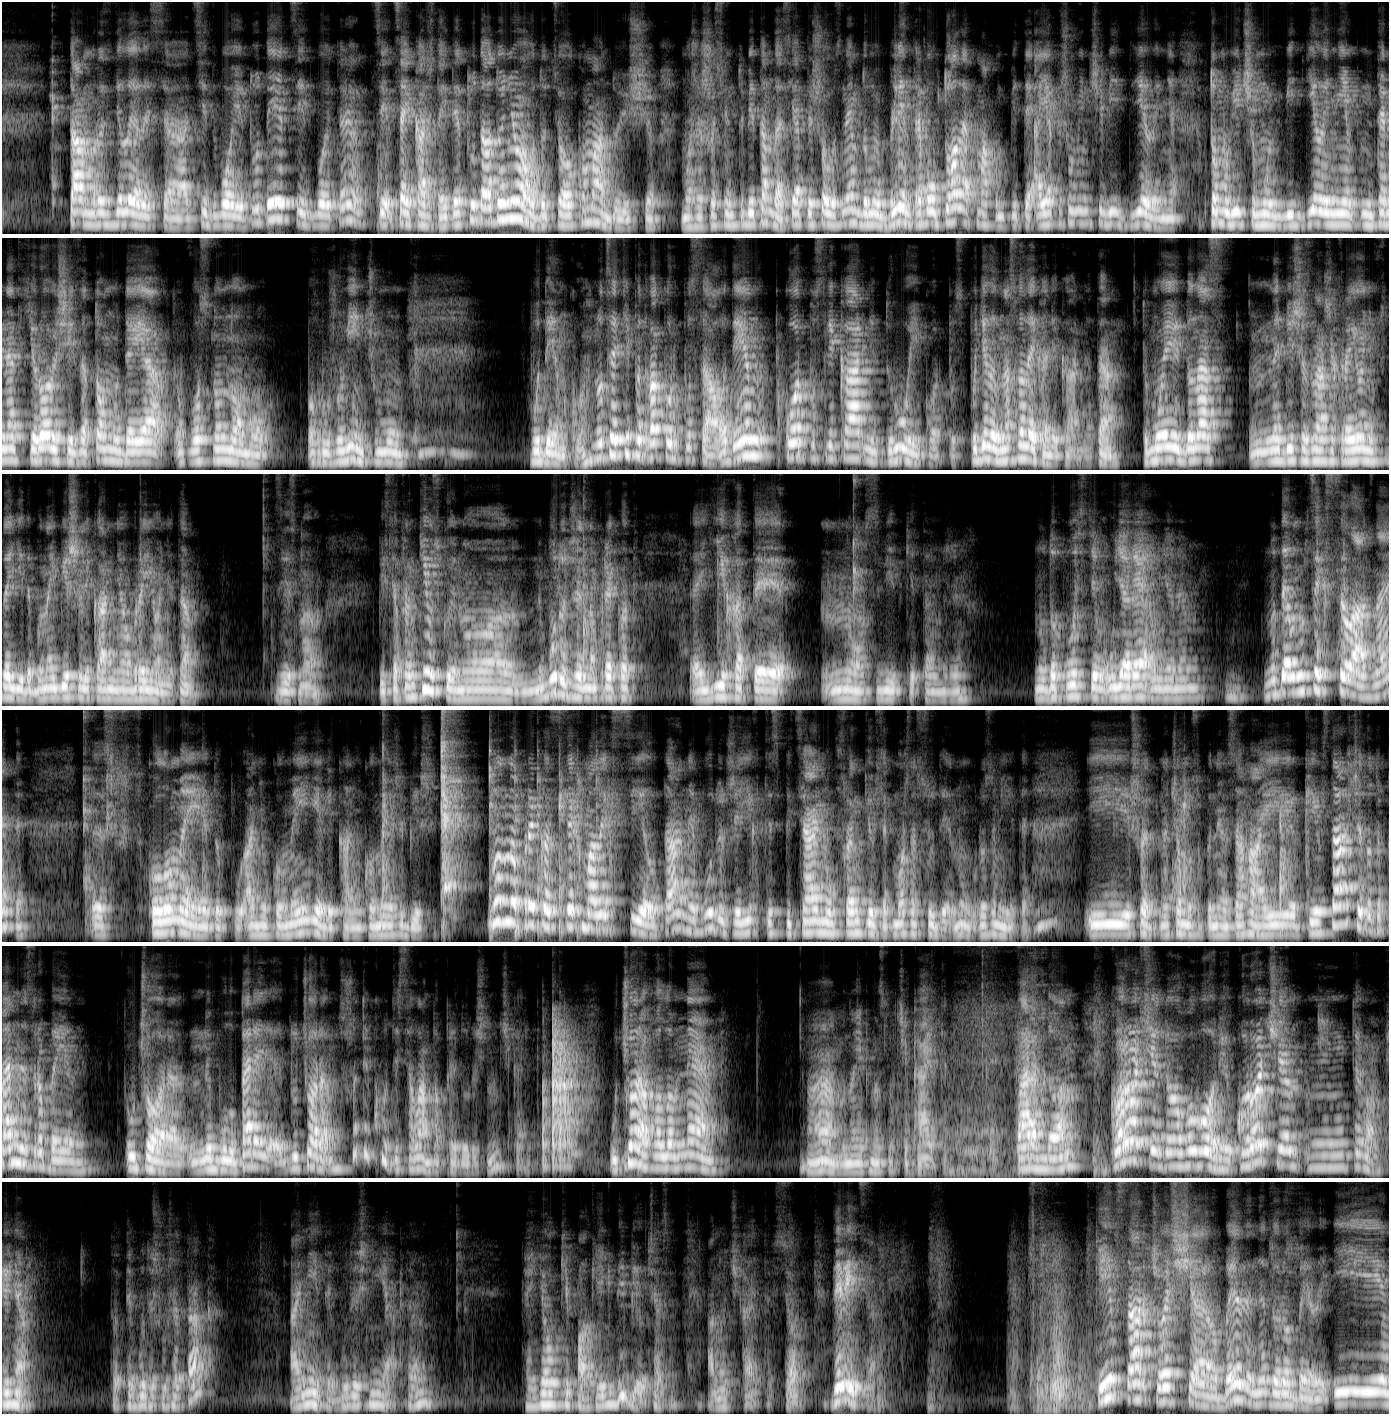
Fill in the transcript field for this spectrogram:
там розділилися ці двоє туди, ці двоє. Ці, цей каже, та йди туди до нього, до цього командуючого. Може, щось він тобі там дасть. Я пішов з ним, думаю, блін, треба в туалет махом піти, а я пішов в інше відділення. В тому вічому відділенні інтернет хіровіший за тому, де я в основному гружу в іншому будинку. Ну, це типу два корпуса. Один корпус лікарні, другий корпус. Поділив, у нас велика лікарня, так. Тому і до нас найбільше з наших районів сюди їде, бо найбільша лікарня в районі, так. Звісно, після Франківської, але не будуть же, наприклад, е, їхати. Ну, звідки там же. Ну, допустим, у Яре, у Яре. Ну, де ну, в цих селах, знаєте? Е, З Коломиї, допу... а не у Коломиї є лікарня, у Коломиї вже більше. Ну, наприклад, з цих малих сіл, та, не будуть же їхати спеціально у Франківськ, як можна сюди, ну, розумієте. І що, на чому зупинився? Ага, і Київстар до тепер не зробили. Учора не було. Пере... Учора. Що ти крутишся, лампа придурочна? Ну чекайте. Учора головне. А, воно як насло, чекайте. Пардон. Коротше, договорю. Коротше, ти вам, фігня. То ти будеш уже так? А ні, ти будеш ніяк, так? Та йолки-палки, як дебіл, чесно. А ну чекайте, все. Дивіться. Київстар чогось ще робили, не доробили. І.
